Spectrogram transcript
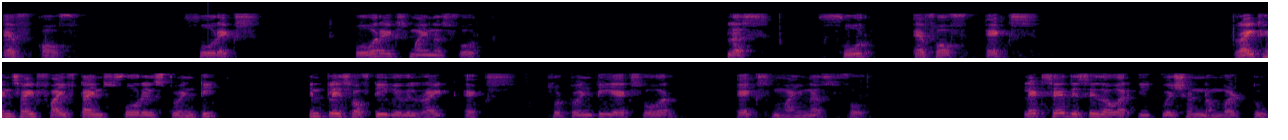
f of 4x over x minus 4 plus 4 f of x right hand side 5 times 4 is 20 in place of t we will write x. So 20x over x minus 4 let's say this is our equation number 2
